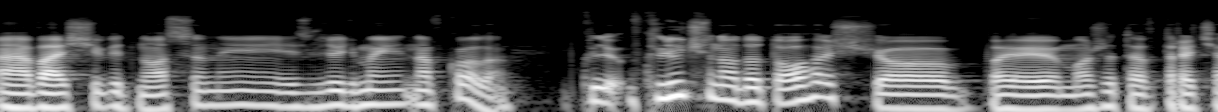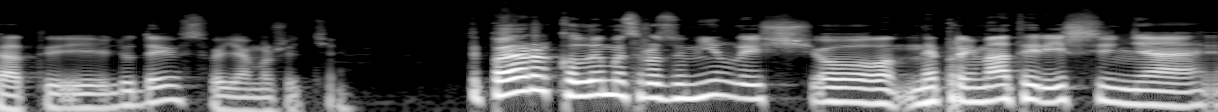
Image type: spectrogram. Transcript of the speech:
е, ваші відносини з людьми навколо. Вклю- Включно до того, що ви можете втрачати людей в своєму житті. Тепер, коли ми зрозуміли, що не приймати рішення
